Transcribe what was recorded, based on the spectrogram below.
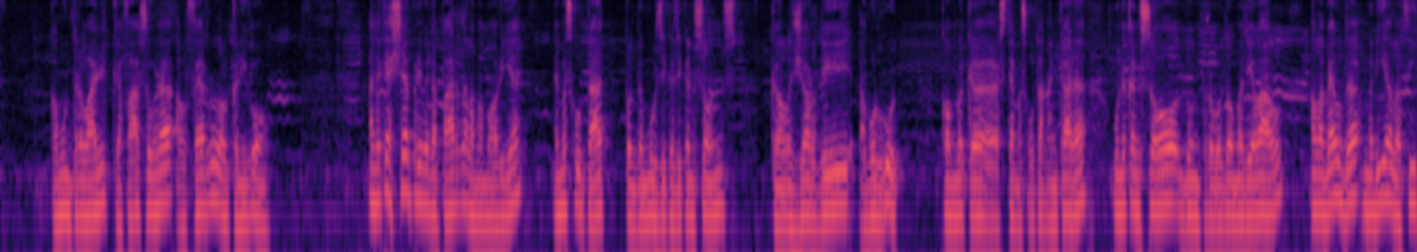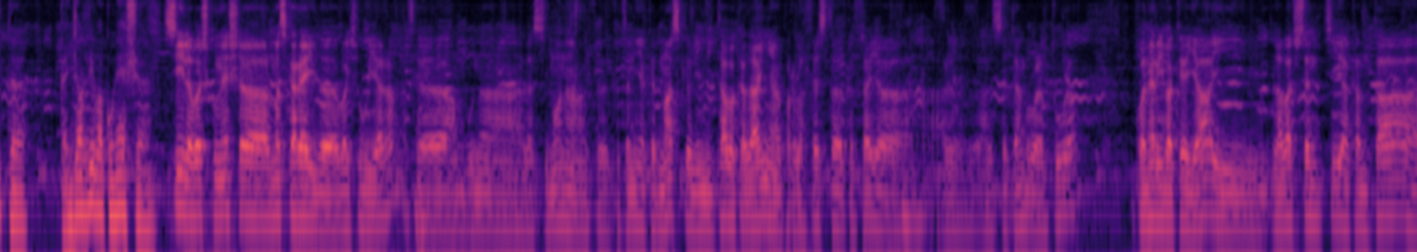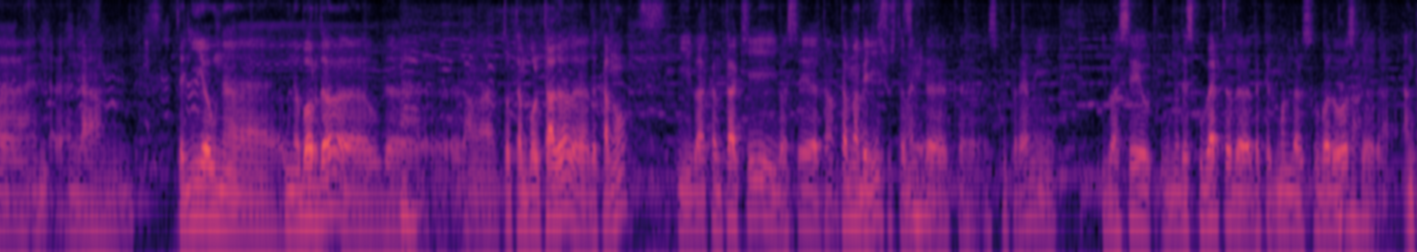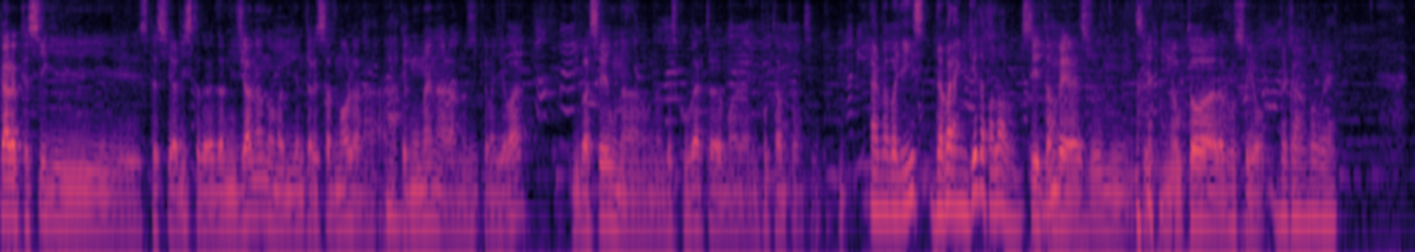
com un treball que fa sobre el ferro del Canigó. En aquesta primera part de la memòria hem escoltat tot de músiques i cançons que el Jordi ha volgut, com la que estem escoltant encara, una cançó d'un trobador medieval a la veu de Maria Lafita, que en Jordi va conèixer. Sí, la vaig conèixer al Mascarell de Baix Ubierra, sí. que amb una, la Simona que, que tenia aquest mas que l'invitava cada any per la festa que feia al, al setembre o a l'octubre. Quan arriba aquella i la vaig sentir a cantar eh, en, en la... Tenia una, una borda eh, de, ah. tot envoltada de, de canó i va cantar aquí i va ser tan, tan justament sí. que, que escoltarem i, i va ser una descoberta d'aquest de, món dels trobadors que encara que sigui especialista de l'edat mitjana no m'havia interessat molt en, en ah. aquest moment a la música medieval i va ser una, una descoberta molt important. Sí. Tan meravellís de Berenguer de Palol. Sí, no? també és un, sí, un autor del Rosselló. D'acord, molt bé.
